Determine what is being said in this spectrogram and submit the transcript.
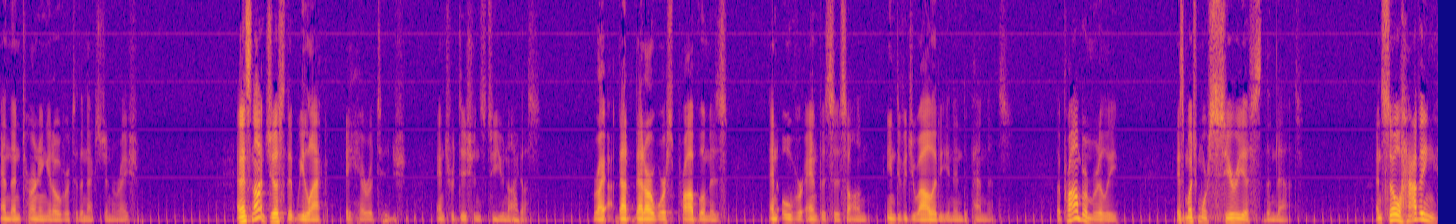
and then turning it over to the next generation. And it's not just that we lack a heritage and traditions to unite us, right? That, that our worst problem is an overemphasis on individuality and independence. The problem really is much more serious than that. And so, having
